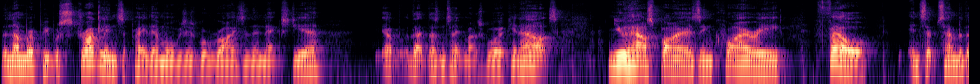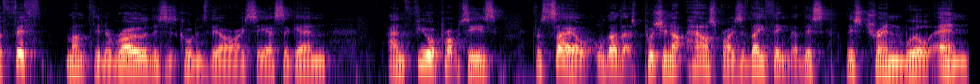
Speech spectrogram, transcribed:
the number of people struggling to pay their mortgages will rise in the next year. Yeah, that doesn't take much working out. New house buyers inquiry fell in September, the fifth month in a row. This is according to the RICS again, and fewer properties for sale. Although that's pushing up house prices, they think that this this trend will end.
